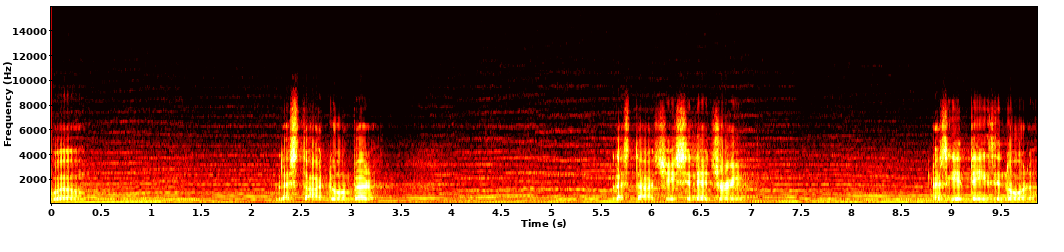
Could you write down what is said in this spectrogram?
Well, let's start doing better. Let's start chasing that dream. Let's get things in order.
